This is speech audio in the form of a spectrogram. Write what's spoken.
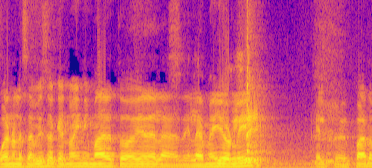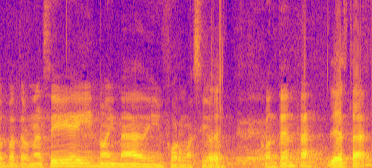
Bueno, les aviso que no hay ni madre todavía de la, de la Major League. El, el paro patronal sigue y no hay nada de información. ¿Contenta? ya está.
